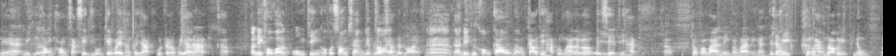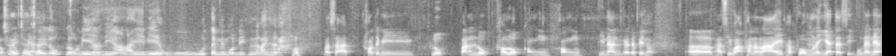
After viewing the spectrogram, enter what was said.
นี่ฮะนี่คือของของศักดิ์สิทธิ์ที่ผมเก็บไว้ทั้งพญาครุฑแล้วก็พญานาคครับ อันนี้เขาก็องค์จริงเขาก็ซ่อมแซมเรียบซ่อร้มอยแซมเรียบร้อยอ่าแต่อันนี่คือของเก่าแบบ ของเก่าที่หักลงมาแล้วก็เป็นเศษที่หัก ครับ ก็ประมาณหนึ่งประมาณหนึ่งฮะเดี๋ยวจะมีเครื่องรางข้างนอกอีกพี่หนุ่มลองไปใช่ดูใช่ไหมฮะใช่แล้วแล้วเนี่ยเนี่ยอะไรเนี่ยโอ้โหเต็มไปหมดนี่คืออะไรฮะ ปราสาทเขาจะมีรูปปั้นรูปเคารพของของที่นั่นก็จะเป็นครับ เอ่อพระศิวะพระนารายณ์พระพรหมอะไรเงี้ยแต่สิ่งพวกนั้นเนี่ย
